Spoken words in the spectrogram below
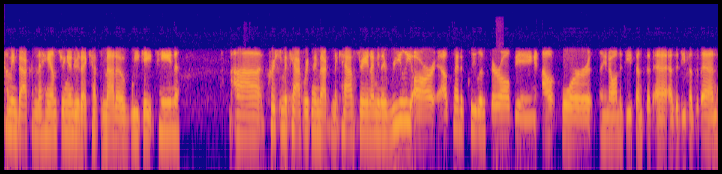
coming back from the hamstring injury that kept him out of Week 18. Uh, Christian McCaffrey coming back from the calf strain. I mean, they really are outside of Clelin Ferrell being out for you know on the defensive end, as a defensive end.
